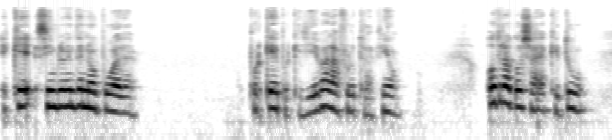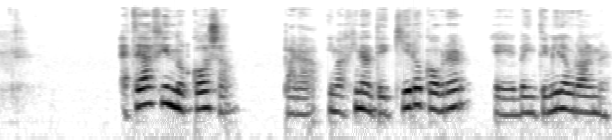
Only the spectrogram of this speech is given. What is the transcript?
Es que simplemente no puedes. ¿Por qué? Porque lleva a la frustración. Otra cosa es que tú estés haciendo cosas para, imagínate, quiero cobrar 20.000 eh, euros al mes.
